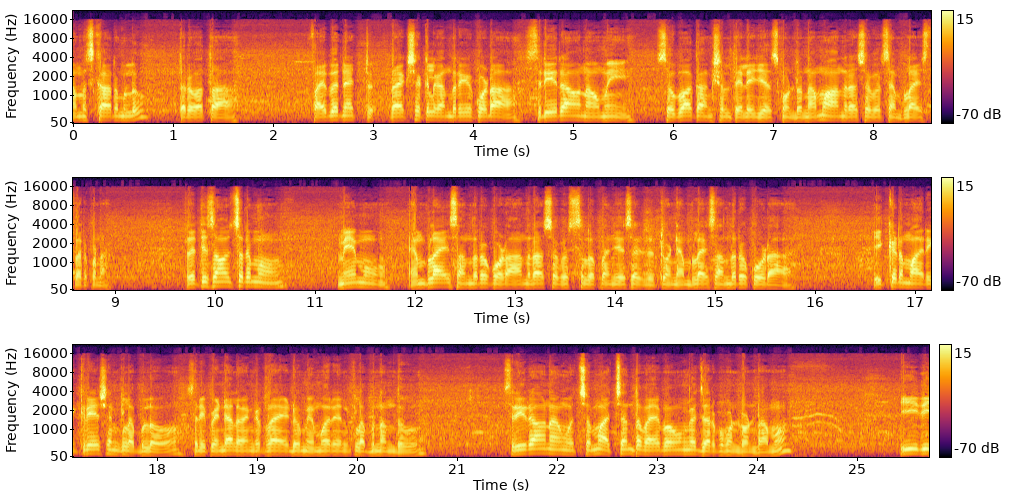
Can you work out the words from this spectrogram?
నమస్కారములు. తర్వాత ఫైబర్ నెట్ ప్రేక్షకులకు అందరికీ కూడా శ్రీరామనవమి శుభాకాంక్షలు తెలియజేసుకుంటున్నాము ఆంధ్ర షుగర్స్ ఎంప్లాయీస్ తరపున. ప్రతి సంవత్సరము మేము ఎంప్లాయీస్ అందరూ కూడా ఆంధ్ర షుగర్స్లో పనిచేసేటటువంటి ఎంప్లాయీస్ అందరూ కూడా ఇక్కడ మా రిక్రియేషన్ క్లబ్లో శ్రీ పెండాల వెంకటరాయుడు మెమోరియల్ క్లబ్ నందు శ్రీరామనవమి ఉత్సవం అత్యంత వైభవంగా జరుపుకుంటుంటాము. ఇది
